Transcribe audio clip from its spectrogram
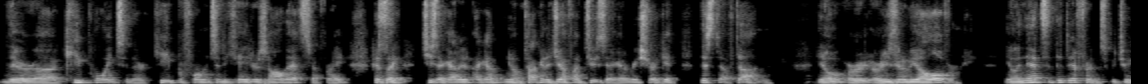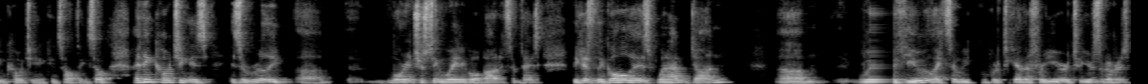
their uh, key points and their key performance indicators and all that stuff, right? Because like, geez, I got to, I got, you know, I'm talking to Jeff on Tuesday. I got to make sure I get this stuff done, you know, or, or he's going to be all over me you know, and that's the difference between coaching and consulting. So I think coaching is is a really uh, more interesting way to go about it sometimes because the goal is when I'm done um, with you, like say we were together for a year or two years, whatever it is,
